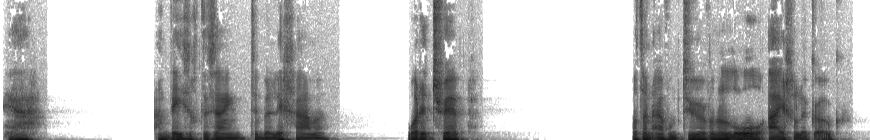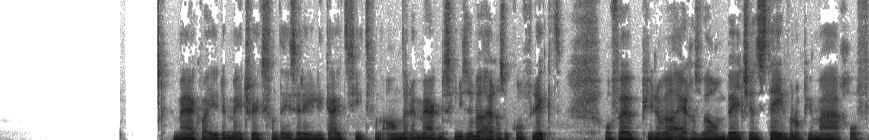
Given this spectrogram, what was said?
ja, aanwezig te zijn, te belichamen. What a trip. Wat een avontuur, wat een lol eigenlijk ook. Merk waar je de matrix van deze realiteit ziet van anderen. Merk, misschien is er wel ergens een conflict. Of heb je er wel ergens wel een beetje een steen van op je maag. Of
